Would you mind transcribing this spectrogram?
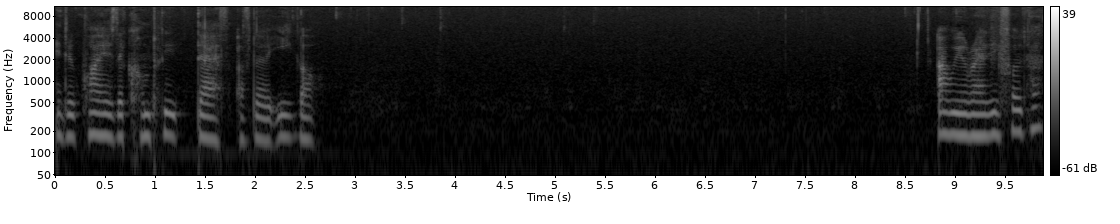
It requires the complete death of the ego. Are we ready for that?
